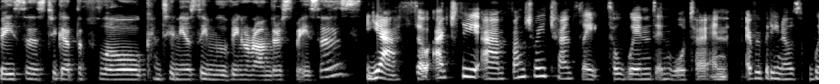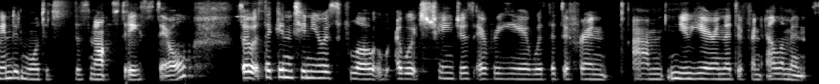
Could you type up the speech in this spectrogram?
basis to get the flow continuously moving around their spaces? Yeah. So, actually, um, feng shui translates to wind and water, and everybody knows wind and water does not stay still. So it's a continuous flow which changes every year with the different um, new year and the different elements.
